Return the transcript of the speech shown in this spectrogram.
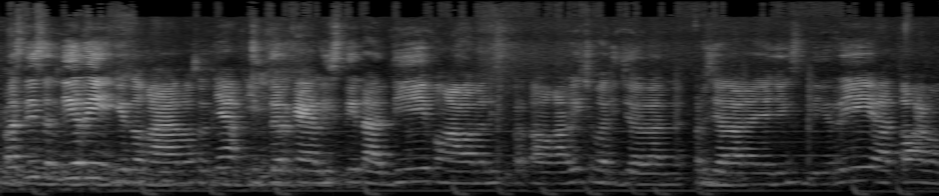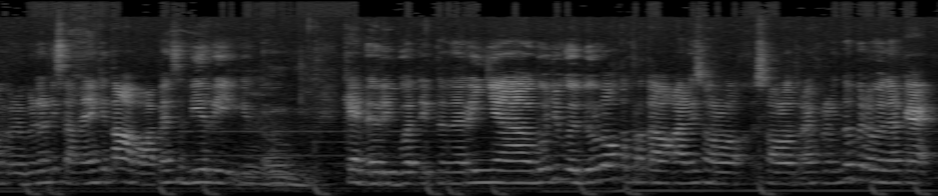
pasti sendiri gitu kan. Maksudnya either kayak Listi tadi pengalaman Listi pertama kali cuma di jalan perjalanannya aja yang sendiri atau emang bener-bener di sananya kita ngapa-ngapain sendiri gitu Hmm. kayak dari buat itinerary-nya gue juga dulu waktu pertama kali solo solo traveling tuh benar-benar kayak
